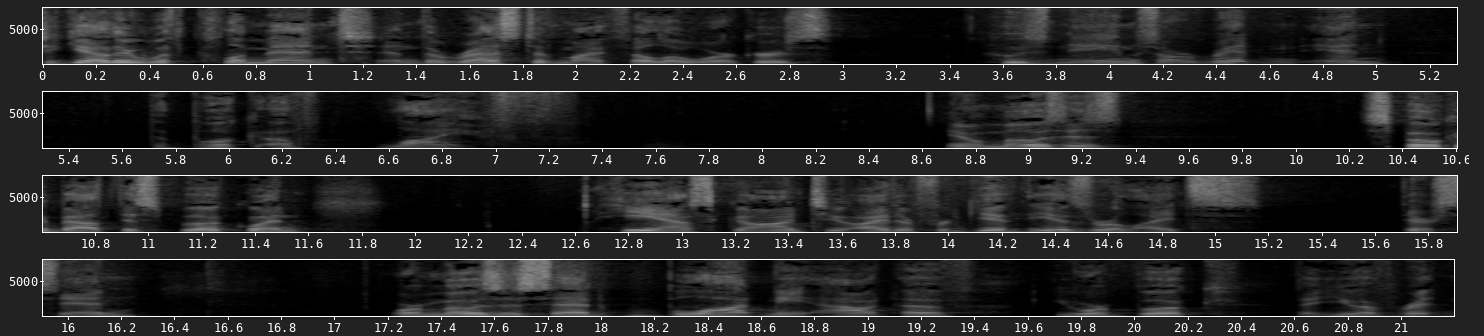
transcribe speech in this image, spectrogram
together with Clement and the rest of my fellow workers, whose names are written in the book of life. You know, Moses spoke about this book when he asked God to either forgive the Israelites their sin, or Moses said, Blot me out of your book that you have written.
